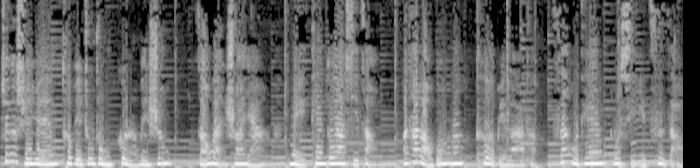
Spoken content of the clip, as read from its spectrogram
这个学员特别注重个人卫生，早晚刷牙，每天都要洗澡。而她老公呢，特别邋遢，三五天不洗一次澡。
